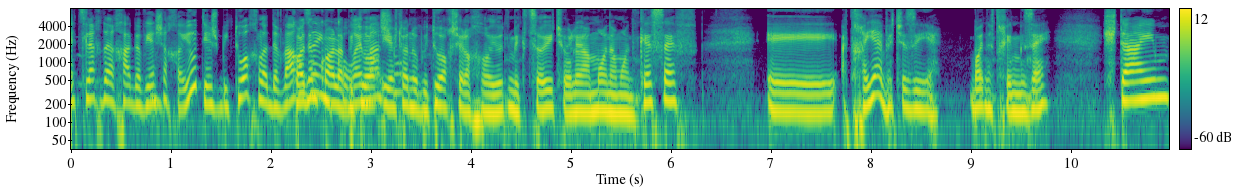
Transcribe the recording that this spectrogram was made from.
אצלך דרך אגב יש אחריות? יש ביטוח לדבר הזה? קודם כל, אם קורה הביטוח, משהו? יש לנו ביטוח של אחריות מקצועית שעולה המון המון כסף. אה, את חייבת שזה יהיה. בואי נתחיל מזה. שתיים,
